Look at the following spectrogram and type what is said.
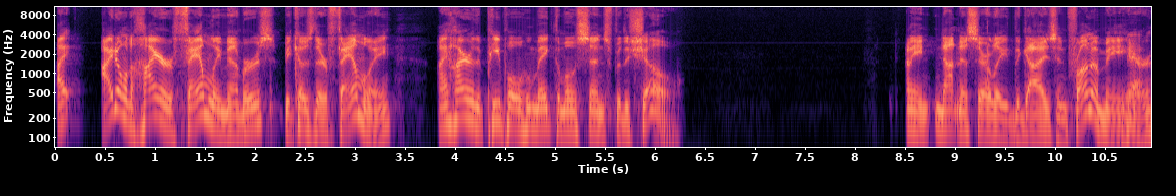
I, I don't hire family members because they're family. I hire the people who make the most sense for the show. I mean, not necessarily the guys in front of me here,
